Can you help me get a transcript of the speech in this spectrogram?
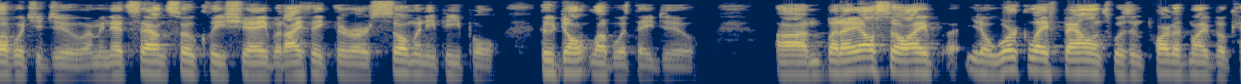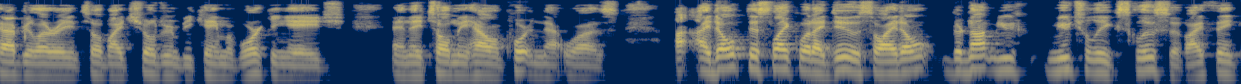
love what you do i mean that sounds so cliche but i think there are so many people who don't love what they do um, but i also i you know work life balance wasn't part of my vocabulary until my children became of working age and they told me how important that was I, don't dislike what I do, so I don't. They're not mutually exclusive. I think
